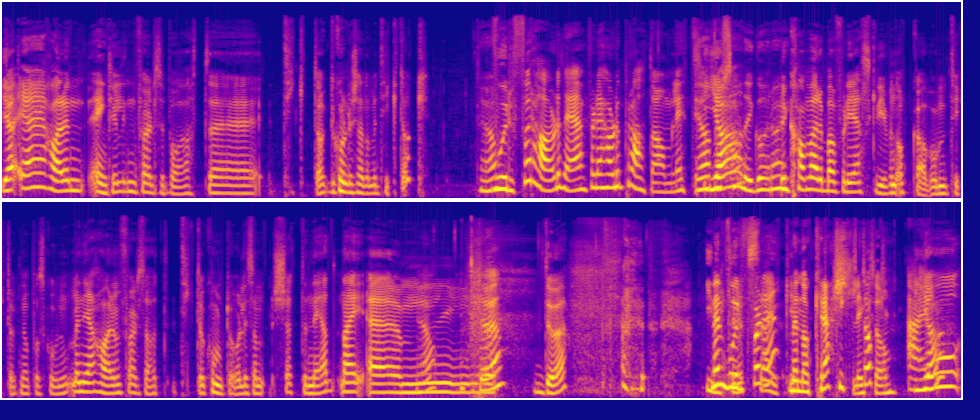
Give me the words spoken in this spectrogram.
ja, jeg har en egentlig liten følelse på at uh, TikTok Du kommer til å skje noe med TikTok. Ja. Hvorfor har du det? For det har du prata om litt. Ja, du sa det i går Det kan være bare fordi jeg skriver en oppgave om TikTok nå på skolen. Men jeg har en følelse av at TikTok kommer til å liksom skjøtte ned. Nei, um, Ja. Dø. Dø. Men hvorfor det? Men å krasje, TikTok liksom. er Ja. jo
